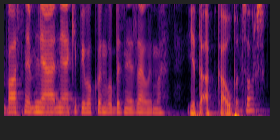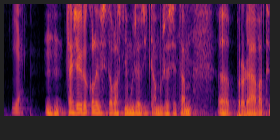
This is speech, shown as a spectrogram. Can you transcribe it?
vlastne mňa nejaký pivokoin vôbec nezaujíma. Je ta apka open source? Je. Mm-hmm. Takže kdokoliv si to vlastně může vzít a může si tam uh, prodávat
